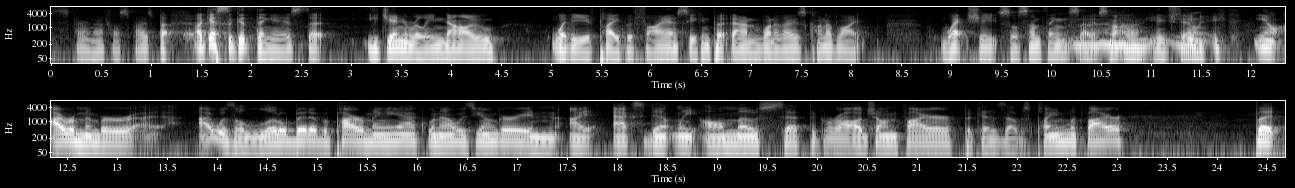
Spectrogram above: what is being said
it's fair enough, I suppose. But I guess the good thing is that you generally know whether you've played with fire, so you can put down one of those kind of like wet sheets or something, so it's not a huge you deal. know, you know, I remember I, I was a little bit of a pyromaniac when I was younger, and I accidentally almost set the garage on fire because I was playing with fire. But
